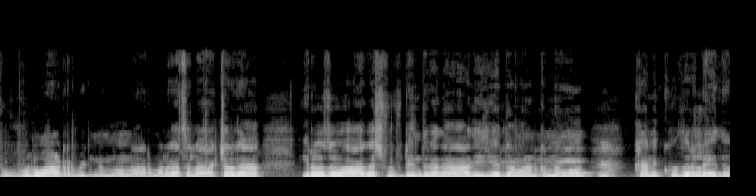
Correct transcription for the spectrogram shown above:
పువ్వులు ఆర్డర్ పెట్టినాము. నార్మల్గా అసలు యాక్చువల్గా ఈరోజు ఆగస్ట్ ఫిఫ్టీన్త్ కదా అది చేద్దామని అనుకున్నాము. కానీ కుదరలేదు.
